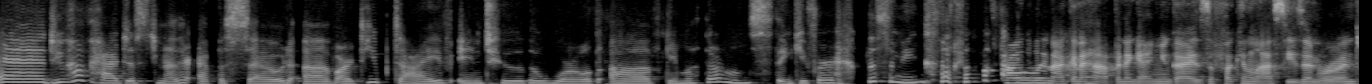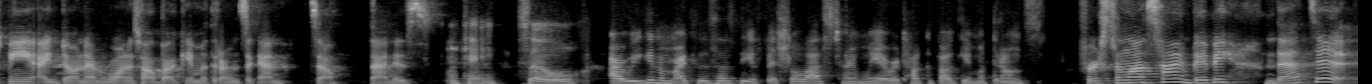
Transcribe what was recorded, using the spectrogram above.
And you have had just another episode of our deep dive into the world of Game of Thrones. Thank you for listening. Probably not going to happen again, you guys. The fucking last season ruined me. I don't ever want to talk about Game of Thrones again. So that is okay, so are we gonna mark this as the official last time we ever talk about Game of Thrones? First and last time, baby. That's it.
